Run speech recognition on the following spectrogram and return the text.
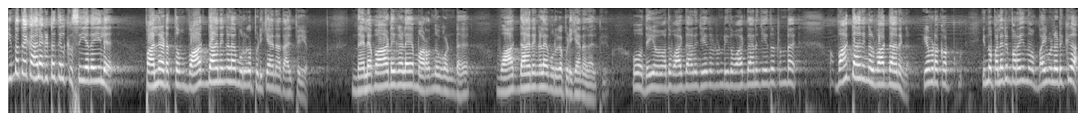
ഇന്നത്തെ കാലഘട്ടത്തിൽ ക്രിസ്തീയതയിൽ പലയിടത്തും വാഗ്ദാനങ്ങളെ മുറുകെ പിടിക്കാനാണ് താല്പര്യം. നിലപാടുകളെ മറന്നുകൊണ്ട് വാഗ്ദാനങ്ങളെ മുറുകെ പിടിക്കാനാണ് താല്പര്യം. ഓ ദൈവം അത് വാഗ്ദാനം ചെയ്തിട്ടുണ്ട് ഇത് വാഗ്ദാനം ചെയ്തിട്ടുണ്ട്. വാഗ്ദാനങ്ങൾ വാഗ്ദാനങ്ങൾ. എവിടൊക്കെ ഇന്ന് പലരും പറയുന്നു ബൈബിൾ എടുക്കുക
